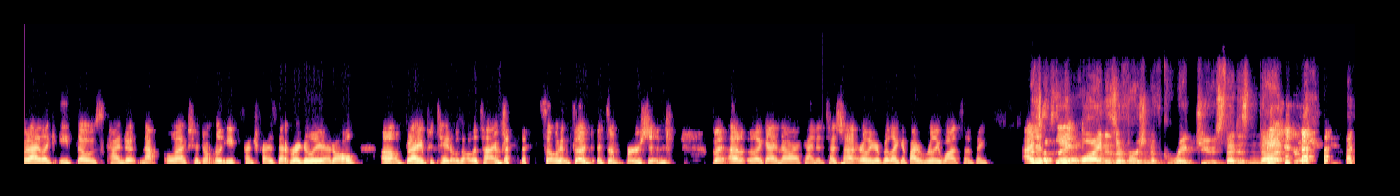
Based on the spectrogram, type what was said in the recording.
but I like eat those kind of not. Well, actually, I don't really eat French fries that regularly at all. Um, but I eat potatoes all the time, so it's a it's a version. But I like I know I kind of touched on it earlier, but like if I really want something, I That's just like eat it. Wine is a version of grape juice. That is not. Really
